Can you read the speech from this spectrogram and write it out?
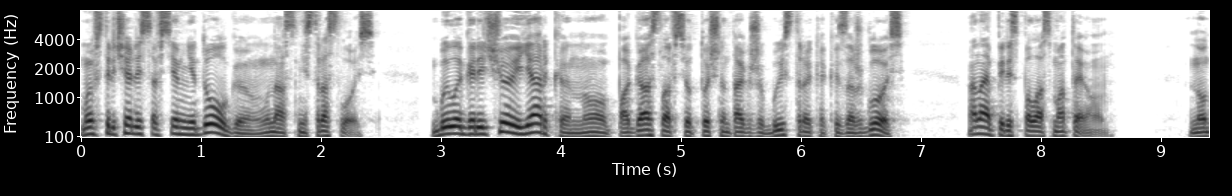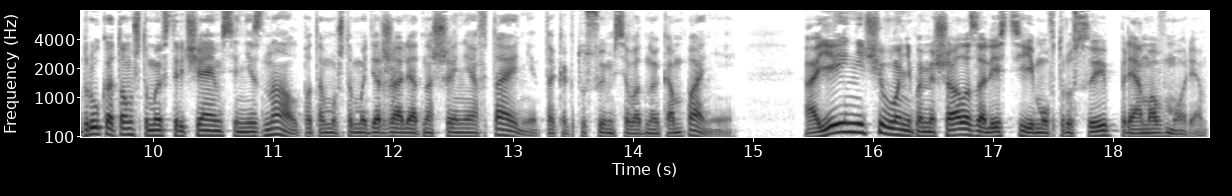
Мы встречались совсем недолго, у нас не срослось. Было горячо и ярко, но погасло все точно так же быстро, как и зажглось. Она переспала с Матео. Но друг о том, что мы встречаемся, не знал, потому что мы держали отношения в тайне, так как тусуемся в одной компании. А ей ничего не помешало залезть ему в трусы прямо в море.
